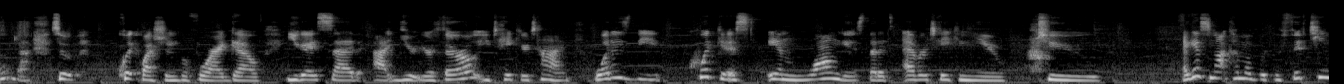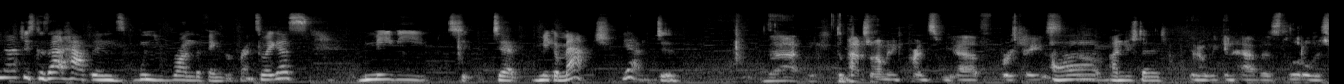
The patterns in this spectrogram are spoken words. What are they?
love that. So, quick question before I go. You guys said uh, you're, you're thorough, you take your time. What is the quickest and longest that it's ever taken you to, I guess, not come up with the 15 matches? Because that happens when you run the fingerprint. So, I guess maybe to, to make a match. Yeah. To, That depends on how many prints we have per case. uh, Um, understood. you know, we can have as little as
